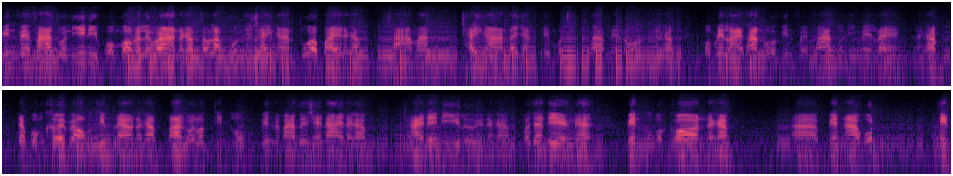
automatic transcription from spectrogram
วินไฟฟ้าตัวนี้นี่ผมบอกกันเลยว่านะครับสำหรับคนที่ใช้งานทั่วไปนะครับ สามารถใช้งานได้อย่างเต็มประสิทธิภาพแน่นอนนะครับผมเห็นหลายท่านบอกว่าวินไฟฟ้าตัวนี้ไม่แรงนะครับ แต่ผมเคยไปออกทริปแล้วนะครับปากว่ารถติดลมวินไฟฟ้าตัวนี้ใช้ได้นะครับ ใช้ได้ดีเลยนะครับ เพราะฉะนั้นเองนะเป็นอุปกรณ์นะครับเป็นอาวุธติด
